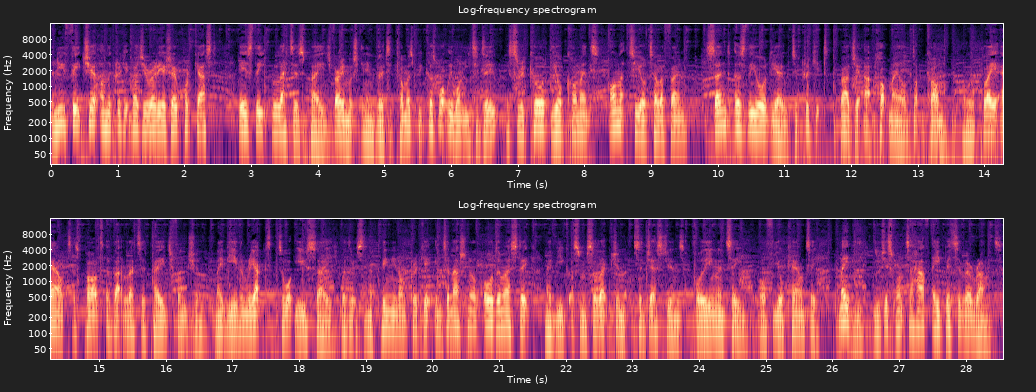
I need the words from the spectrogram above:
A new feature on the Cricket Badger Radio Show podcast is the letters page, very much in inverted commas, because what we want you to do is to record your comments on to your telephone, send us the audio to cricketbadger at hotmail.com, and we'll play it out as part of that letter page function. Maybe even react to what you say, whether it's an opinion on cricket, international or domestic. Maybe you've got some selection suggestions for the England team or for your county. Maybe you just want to have a bit of a rant.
